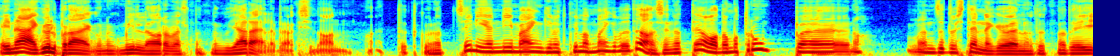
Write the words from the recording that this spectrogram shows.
ei näe küll praegu nagu, mille arvelt nad nagu järele peaksid andma, et, et kui nad seni on nii mänginud, küll nad mängivad edasi, nad teavad oma trumpe, noh, ma olen seda vist ennegi öelnud, et nad ei,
